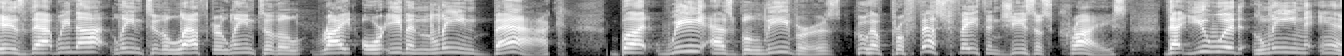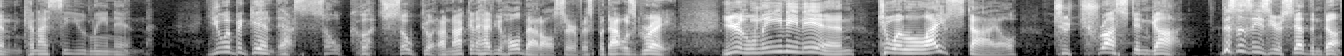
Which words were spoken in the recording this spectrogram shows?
is that we not lean to the left or lean to the right or even lean back, but we as believers who have professed faith in Jesus Christ, that you would lean in. Can I see you lean in? you would begin, yes, so good, so good. I'm not going to have you hold that all service, but that was great. You're leaning in to a lifestyle to trust in God. This is easier said than done.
